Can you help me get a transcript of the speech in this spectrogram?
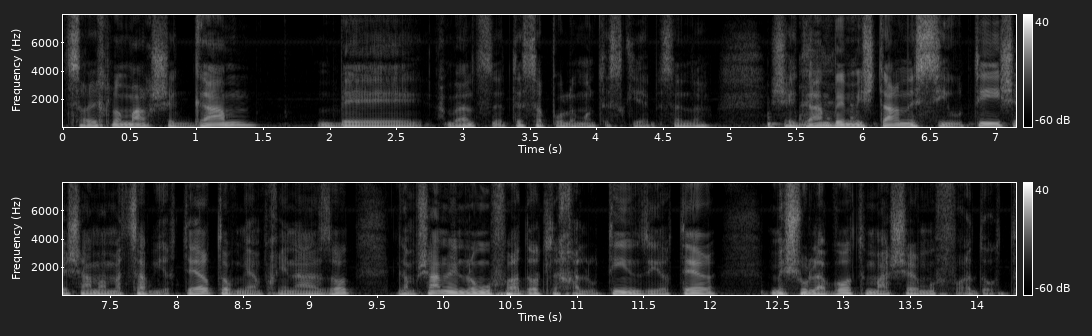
צריך לומר שגם ב... אבל תספרו למונטסקיה, בסדר? שגם במשטר נשיאותי, ששם המצב יותר טוב מהבחינה הזאת, גם שם הן לא מופרדות לחלוטין, זה יותר משולבות מאשר מופרדות.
